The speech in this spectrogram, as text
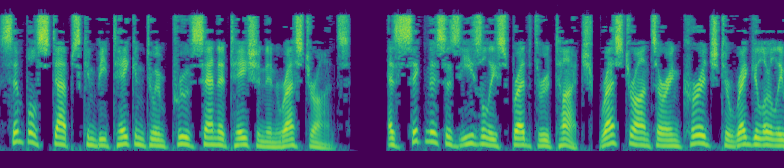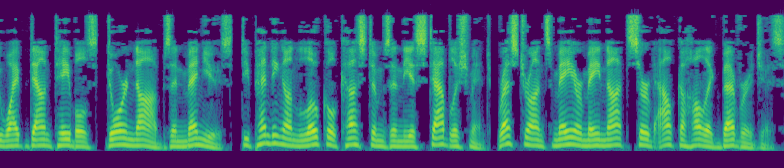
Simple steps can be taken to improve sanitation in restaurants. As sickness is easily spread through touch, restaurants are encouraged to regularly wipe down tables, door knobs, and menus. Depending on local customs and the establishment, restaurants may or may not serve alcoholic beverages.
